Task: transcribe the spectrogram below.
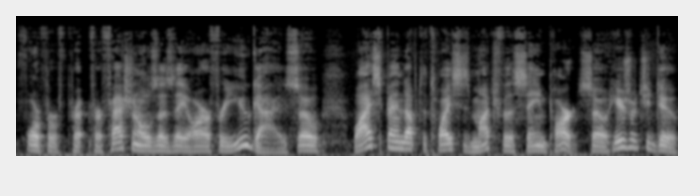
for pro- professionals as they are for you guys. So why spend up to twice as much for the same parts? So here's what you do:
